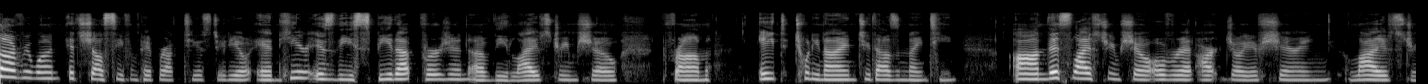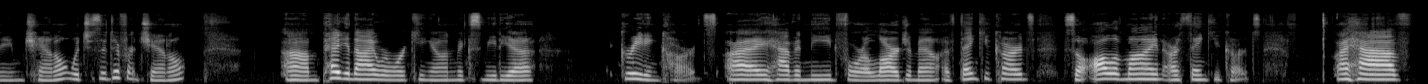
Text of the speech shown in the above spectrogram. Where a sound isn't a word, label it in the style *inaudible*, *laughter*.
Hello everyone, it's Chelsea from Paper Rock Studio and here is the speed up version of the live stream show from 8-29-2019. On this live stream show over at Art Joy of Sharing live stream channel, which is a different channel, um, Peg and I were working on mixed media greeting cards. I have a need for a large amount of thank you cards, so all of mine are thank you cards. I have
